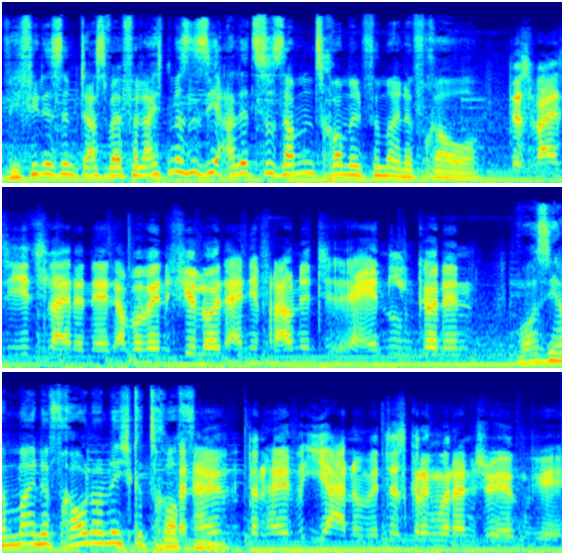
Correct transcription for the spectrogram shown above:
Wie viele sind das? Weil vielleicht müssen Sie alle zusammentrommeln für meine Frau. Das weiß ich jetzt leider nicht, aber wenn vier Leute eine Frau nicht handeln können, Boah, Sie haben meine Frau noch nicht dann, getroffen. helf, dann helfe ich auch noch mit, das kriegen wir dann schon irgendwie.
